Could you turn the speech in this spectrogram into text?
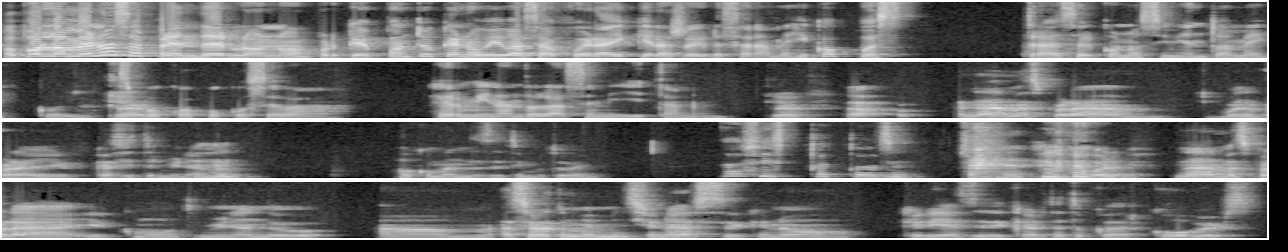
o por lo menos aprenderlo, ¿no? Porque pon tú que no vivas afuera y quieras regresar a México, pues traes el conocimiento a México y pues poco a poco se va germinando la semillita, ¿no? Claro. Ah, nada más para, bueno, para ir casi terminando. ¿O cómo andas de tiempo tú, eh? Ah, sí, está todo. Sí. bueno, nada más para ir como terminando. hace rato me mencionaste que no querías dedicarte a tocar covers.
